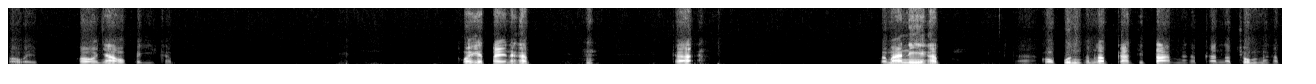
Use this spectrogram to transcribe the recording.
ต่อไปก็ย่าออกไปอีกครับคอยเฮ็ดไปนะครับกะประมาณนี้ครับขอบคุณสำหรับการติดตามนะครับ การรับชมนะครับ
